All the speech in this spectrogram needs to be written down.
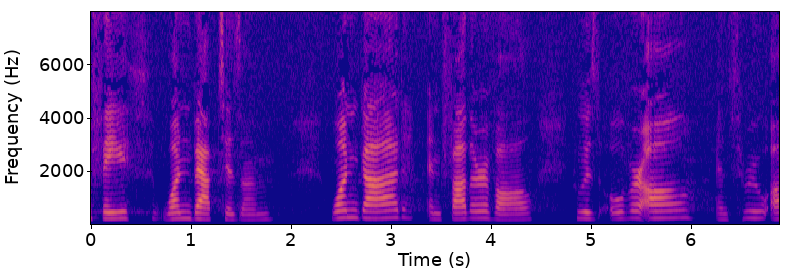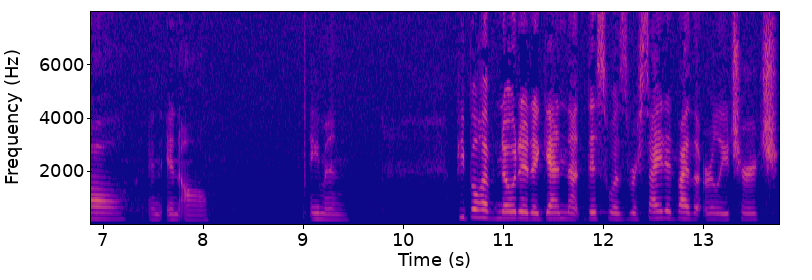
faith, one baptism, one God and Father of all, who is over all and through all and in all. Amen. People have noted again that this was recited by the early church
